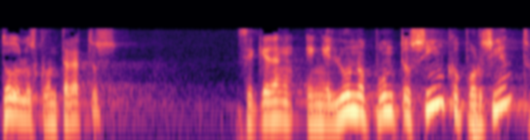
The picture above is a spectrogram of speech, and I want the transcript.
todos los contratos se quedan en el 1.5%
